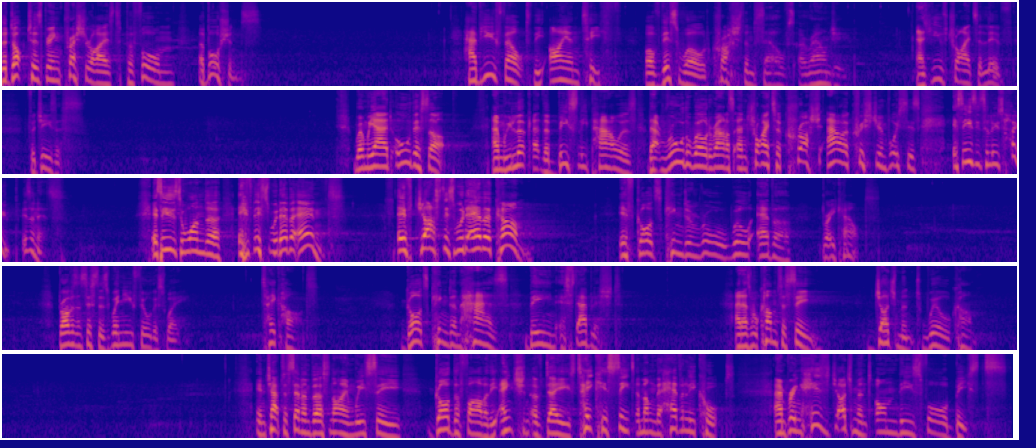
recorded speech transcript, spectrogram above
The doctors being pressurized to perform abortions. Have you felt the iron teeth of this world crush themselves around you? as you've tried to live for Jesus. When we add all this up and we look at the beastly powers that rule the world around us and try to crush our Christian voices, it's easy to lose hope, isn't it? It's easy to wonder if this would ever end, if justice would ever come, if God's kingdom rule will ever break out. Brothers and sisters, when you feel this way, take heart. God's kingdom has been established. And as we'll come to see, judgment will come. In chapter 7, verse 9, we see God the Father, the Ancient of Days, take his seat among the heavenly court and bring his judgment on these four beasts.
